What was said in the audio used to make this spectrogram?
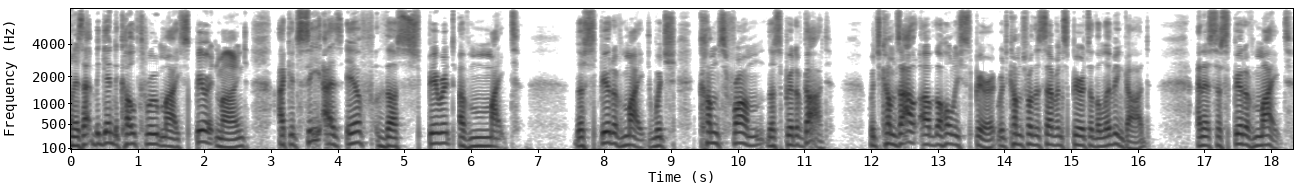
And as that began to go through my spirit mind, I could see as if the spirit of might, the spirit of might, which comes from the Spirit of God, which comes out of the Holy Spirit, which comes from the seven spirits of the living God, and it's the spirit of might.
